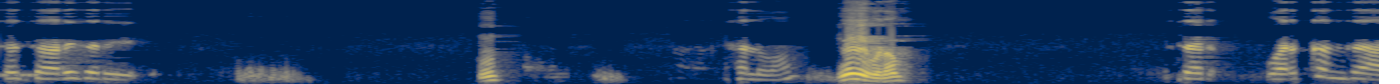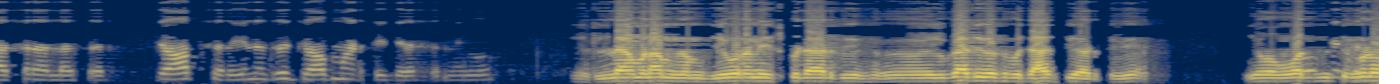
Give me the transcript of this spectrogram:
ಸರ್ ಸಾರಿ ಸರ್ ಹ್ಮ್? ಹಲೋ ಹೇಳಿ ಮೇಡಮ್ ಸರ್ ವರ್ಕ್ ಅಂದ್ರೆ ಆತರ ಅಲ್ಲ ಸರ್ ಜಾಬ್ ಸರ್ ಏನಾದ್ರು ಜಾಬ್ ಮಾಡ್ತಿದ್ದೀರಾ ಸರ್ ನೀವು? ಇಲ್ಲ ಮೇಡಮ್ ನಮ್ ಜೀವನ ಸ್ಪೀಡ್ ಆಡ್ತೀವಿ ಯುಗಾದಿಗೆ ಸ್ವಲ್ಪ ಜಾಸ್ತಿ ಆಡ್ತೀವಿ. ಇವಾಗ ಒಂದ್ ತಿಂಗಳು.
